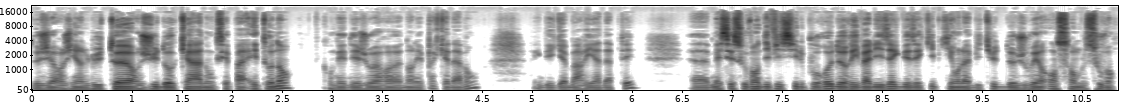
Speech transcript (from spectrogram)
de Géorgiens lutteurs, judokas, donc c'est pas étonnant qu'on ait des joueurs dans les paquets d'avant, avec des gabarits adaptés. mais c'est souvent difficile pour eux de rivaliser avec des équipes qui ont l'habitude de jouer ensemble souvent.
